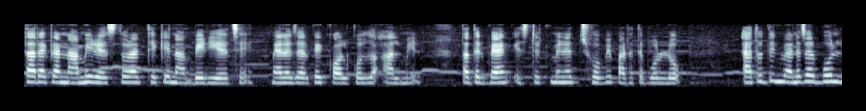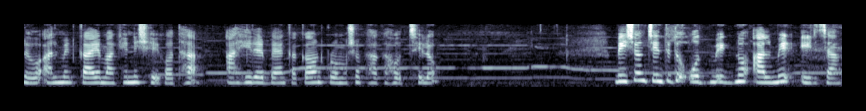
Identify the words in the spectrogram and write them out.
তার একটা নামি রেস্তোরাঁ থেকে না বেরিয়েছে। ম্যানেজারকে কল করল আলমির। তাদের ব্যাংক স্টেটমেন্টের ছবি পাঠাতে বলল, এতদিন ম্যানেজার বললেও আলমির গায়ে মাখেনি সেই কথা। আহিলের ব্যাংক অ্যাকাউন্ট ক্রমশ ফাঁকা হচ্ছিল। ভীষণ চিন্তিত উদ্বিগ্ন আলমির ইরজা।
